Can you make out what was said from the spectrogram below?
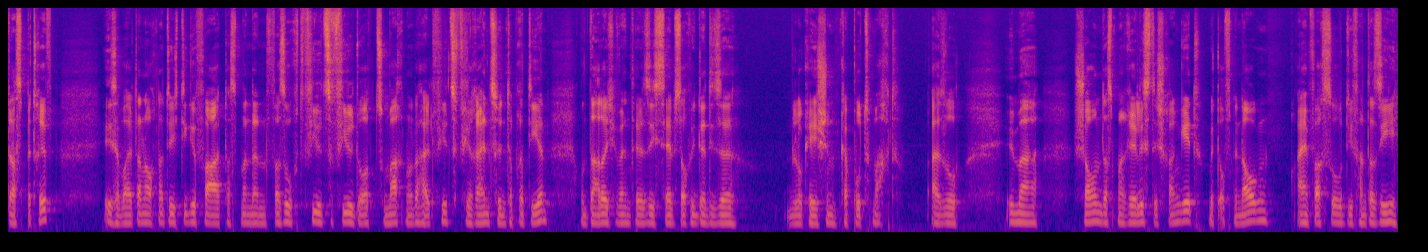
das betrifft. Ist aber halt dann auch natürlich die Gefahr, dass man dann versucht, viel zu viel dort zu machen oder halt viel zu viel rein zu interpretieren und dadurch eventuell sich selbst auch wieder diese Location kaputt macht. Also immer schauen, dass man realistisch rangeht, mit offenen Augen, einfach so die Fantasie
